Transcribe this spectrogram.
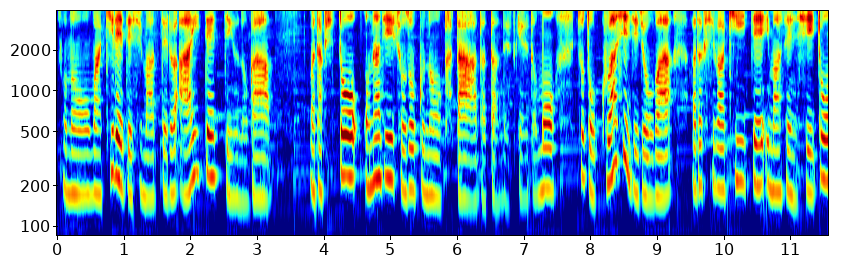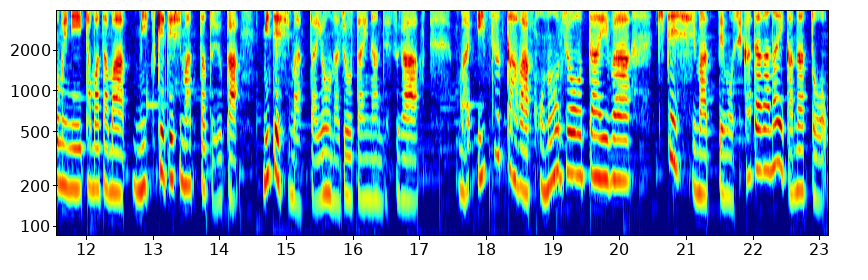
そのまあ切れてしまってる相手っていうのが私と同じ所属の方だったんですけれどもちょっと詳しい事情は私は聞いていませんし遠目にたまたま見つけてしまったというか見てしまったような状態なんですが、まあ、いつかはこの状態は来てしまっても仕方がないかなと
